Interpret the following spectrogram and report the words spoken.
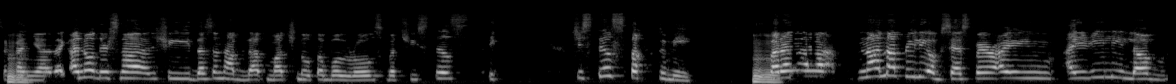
sa Mm-mm. kanya. Like, I know there's not, she doesn't have that much notable roles, but she still stick, she still stuck to me. Mm-mm. Parang, uh, not, not really obsessed, pero I, I really love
